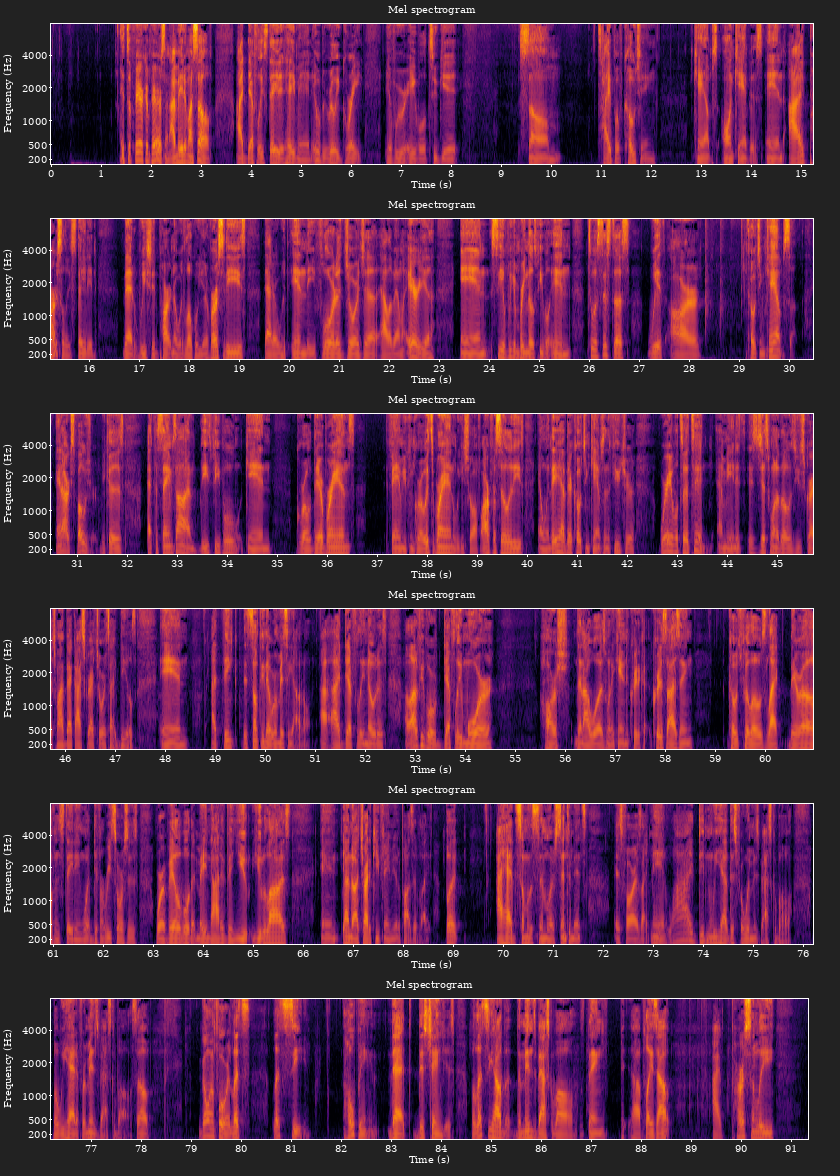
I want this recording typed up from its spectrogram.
it's a fair comparison. I made it myself. I definitely stated, hey, man, it would be really great if we were able to get some type of coaching camps on campus. And I personally stated that we should partner with local universities that are within the Florida, Georgia, Alabama area and see if we can bring those people in to assist us with our coaching camps and our exposure because at the same time these people can grow their brands FAMU can grow its brand we can show off our facilities and when they have their coaching camps in the future we're able to attend. I mean it's, it's just one of those you scratch my back i scratch your type deals. And i think it's something that we're missing out on. I, I definitely noticed a lot of people are definitely more harsh than i was when it came to criti- criticizing Coach Pillow's lack thereof and stating what different resources were available that may not have been u- utilized. And I know I try to keep FAMU in a positive light, but I had some of the similar sentiments as far as like, man, why didn't we have this for women's basketball, but we had it for men's basketball? So going forward, let's let's see, hoping that this changes, but let's see how the, the men's basketball thing uh, plays out I personally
